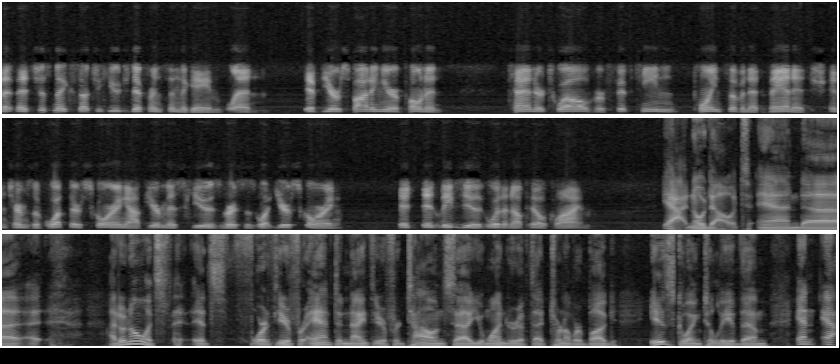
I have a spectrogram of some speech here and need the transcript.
that, that just makes such a huge difference in the game when if you're spotting your opponent 10 or 12 or 15 points of an advantage in terms of what they're scoring off your miscues versus what you're scoring, it, it leaves you with an uphill climb. Yeah, no doubt. And uh, I don't know. It's it's fourth year for Ant and ninth year for Towns. Uh, you wonder if that turnover bug is going to leave them. And uh,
